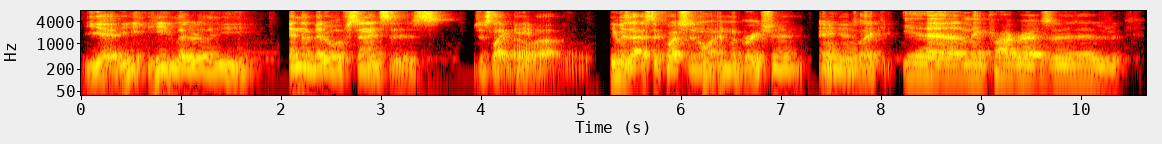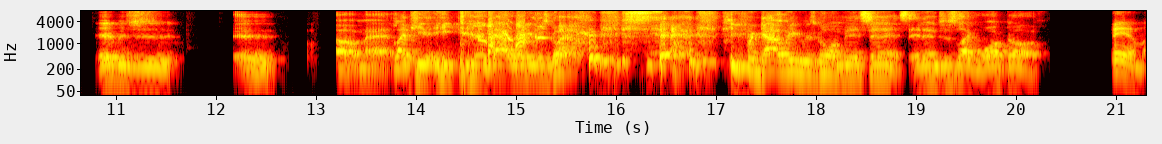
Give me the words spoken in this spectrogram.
yeah, he he literally in the middle of sentences just like gave oh. up. He was asked a question on immigration, and mm-hmm. he was mm-hmm. like, "Yeah, make progress." It, it was just, uh, oh man, like he he, he forgot where he was going. he he forgot where he was going mid sentence and then just like walked off. Bam.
